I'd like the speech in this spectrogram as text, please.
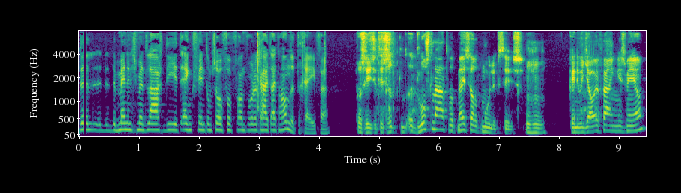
de, de, de managementlaag die het eng vindt om zoveel verantwoordelijkheid uit handen te geven? Precies, het is het, het loslaten wat meestal het moeilijkste is. Mhm. Ik weet niet wat jouw ervaring is, Mirjam?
